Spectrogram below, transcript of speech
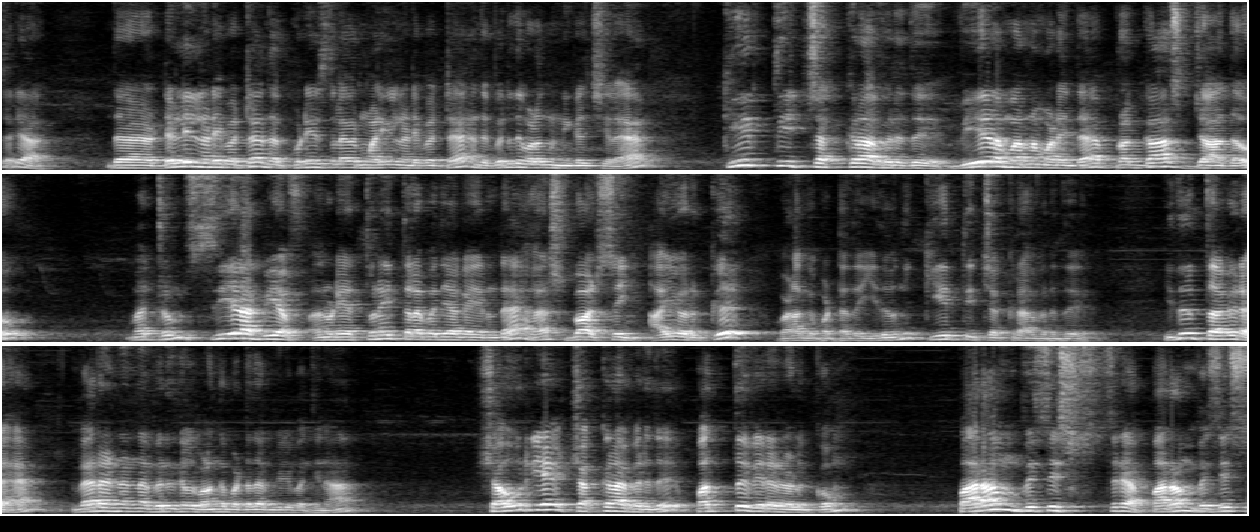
சரியா? இந்த டெல்லியில் நடைபெற்ற அந்த குடியரசுத் தலைவர் மாளிகையில் நடைபெற்ற அந்த விருது வழங்கும் நிகழ்ச்சியில் கீர்த்தி சக்ரா விருது. வீர மரணம் அடைந்த பிரகாஷ் ஜாதவ் மற்றும் சிஆர்பிஎஃப் அதனுடைய துணை தளபதியாக இருந்த ஹர்ஷ்பால் சிங் ஆகியோருக்கு வழங்கப்பட்டது. இது வந்து கீர்த்தி சக்ரா விருது. இது தவிர வேற என்னென்ன விருதுகள் வழங்கப்பட்டது அப்படின்னு சொல்லி பார்த்தீங்கன்னா ஷௌரிய சக்ரா விருது பத்து வீரர்களுக்கும் பரம் விசிஷ் பரம் விசிஷ்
